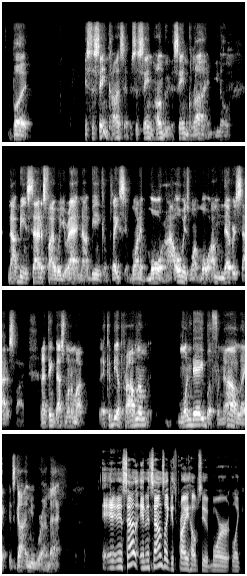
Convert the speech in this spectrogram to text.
but it's the same concept, it's the same hunger, the same grind, you know, not being satisfied where you're at, not being complacent, wanting more. I always want more. I'm never satisfied. And I think that's one of my it could be a problem one day, but for now, like it's gotten me where I'm at. And it sounds and it sounds like it probably helps you more like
